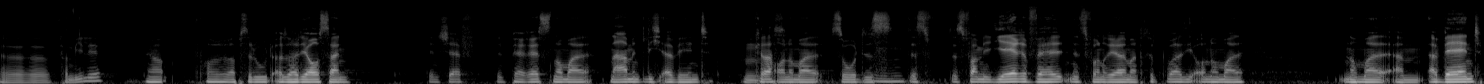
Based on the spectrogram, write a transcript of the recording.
äh, Familie. Ja, voll, absolut. Also hat ja auch sein, den Chef, den Perez, nochmal namentlich erwähnt. Hm. Krass. Auch nochmal so das, Mhm. das, das familiäre Verhältnis von Real Madrid quasi auch nochmal noch mal, ähm, erwähnt.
